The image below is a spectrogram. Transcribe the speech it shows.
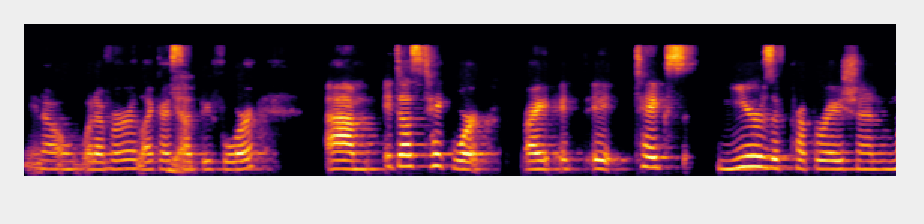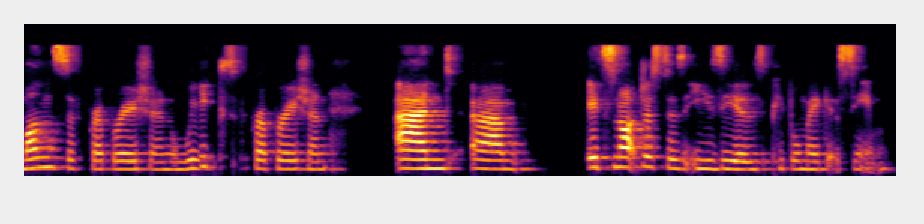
you know, whatever, like I yeah. said before. Um, it does take work, right? It, it takes years of preparation, months of preparation, weeks of preparation. And um, it's not just as easy as people make it seem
